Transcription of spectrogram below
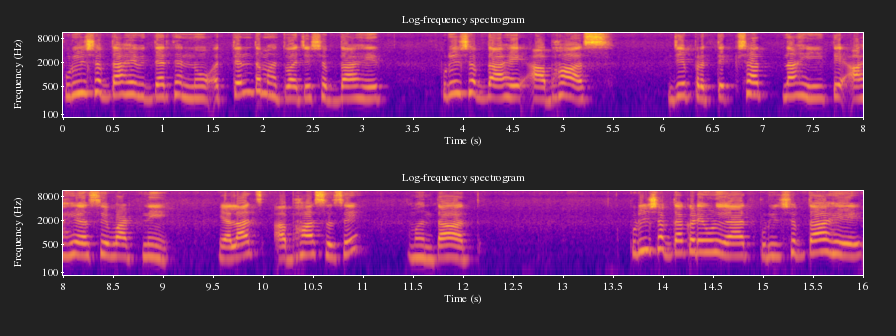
पुढील शब्द आहे विद्यार्थ्यांनो अत्यंत महत्त्वाचे शब्द आहेत. पुढील शब्द आहे आभास जे प्रत्यक्षात नाही ते आहे असे वाटणे. यालाच आभास असे म्हणतात. पुढील शब्दाकडे वळूयात. पुढील शब्द आहे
